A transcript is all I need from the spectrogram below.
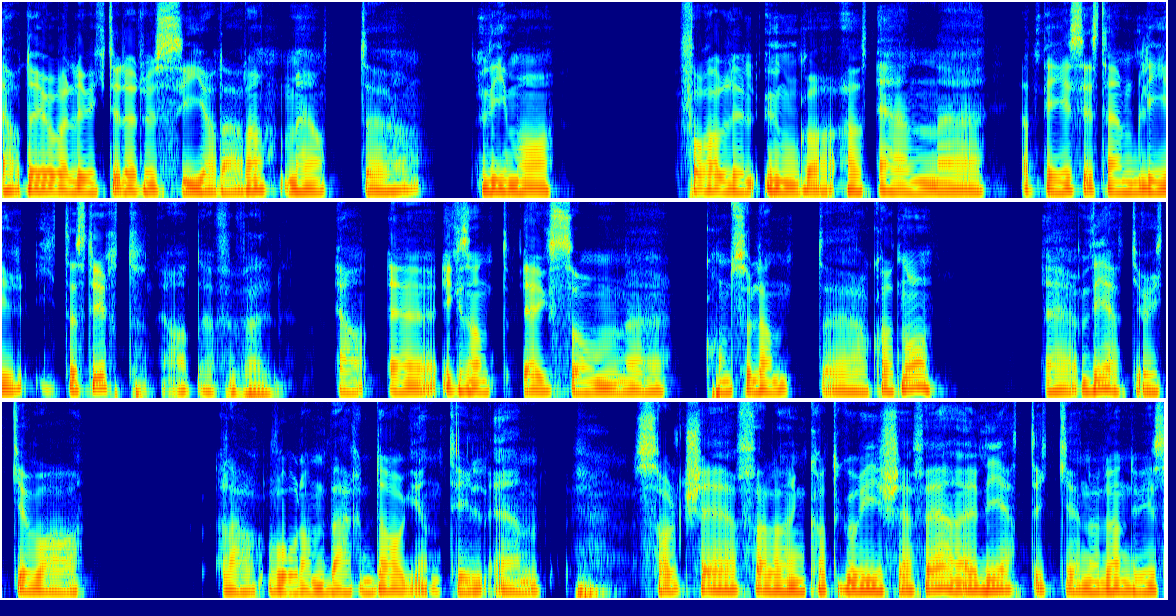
Ja, det er jo veldig viktig det du sier der, da, med at uh, vi må for all del unngå at en, uh, et BI-system blir IT-styrt. Ja, det er forferdelig. Ja, uh, ikke sant. Jeg som konsulent akkurat nå, vet jo ikke hva Eller hvordan hverdagen til en salgssjef eller en kategorisjef er. Jeg vet ikke nødvendigvis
